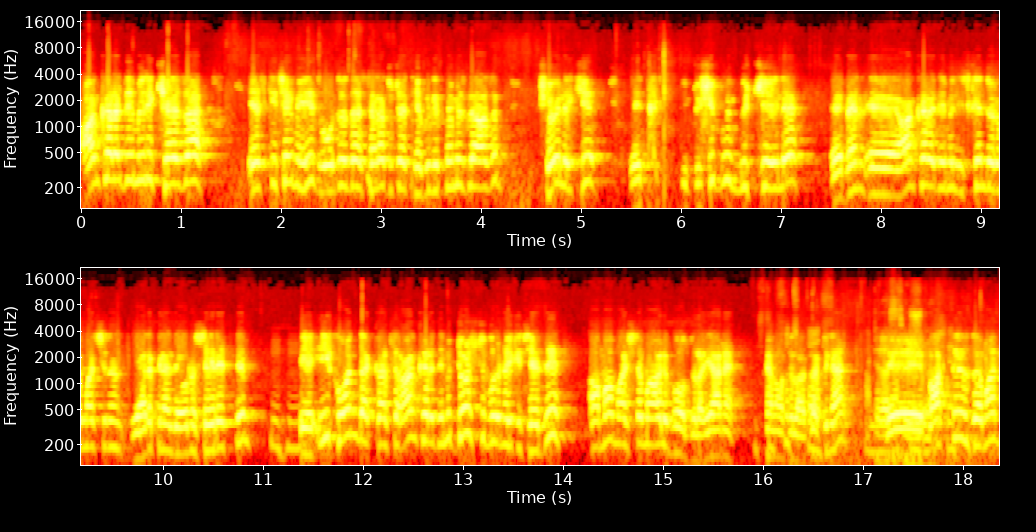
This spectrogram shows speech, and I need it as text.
Ankara Demir'i keza es geçemeyiz. Orada da Serhat Hoca'yı tebrik etmemiz lazım. Şöyle ki e, düşük bir bütçeyle e, ben e, Ankara Demir İskenderun maçının yarı finalde onu seyrettim. E, ilk 10 dakikası Ankara Demir 4-0 öne geçerdi ama maçta mağlup oldular. Yani penaltılarda filan. Tamam. E, baktığın zaman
